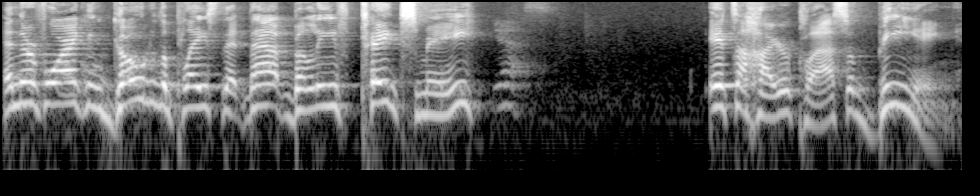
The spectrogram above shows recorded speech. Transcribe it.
and therefore I can go to the place that that belief takes me. Yes. it's a higher class of being.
